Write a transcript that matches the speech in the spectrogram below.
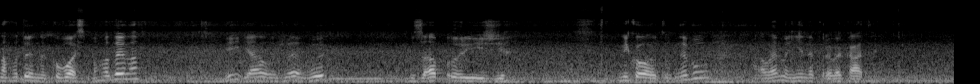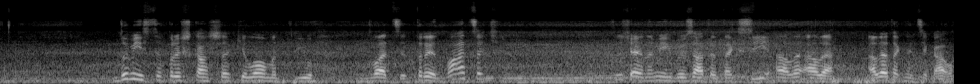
На годиннику 8 година. І я вже в Запоріжжі. Ніколи тут не був, але мені не привикати. До місця прыжка ще кілометрів 23-20. Звичайно, міг би взяти таксі, але, але, але так не цікаво.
